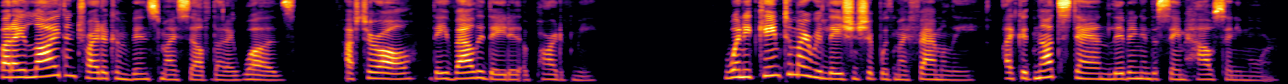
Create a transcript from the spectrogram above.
But I lied and tried to convince myself that I was. After all, they validated a part of me. When it came to my relationship with my family, I could not stand living in the same house anymore.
